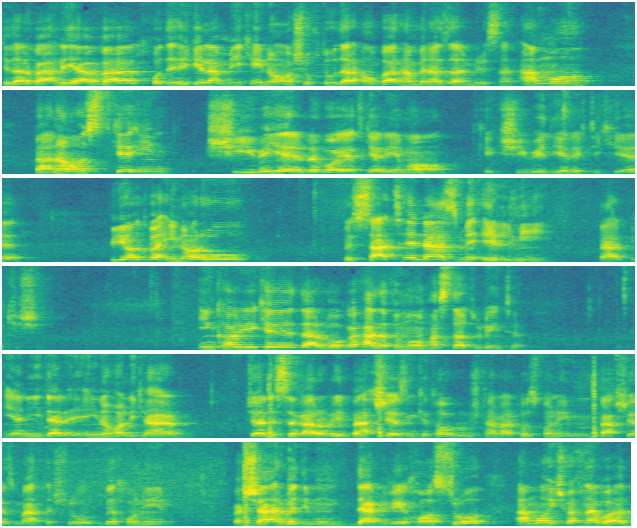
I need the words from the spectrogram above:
که در بهله اول خود هگل هم میگه که اینا آشفته و در هم بر هم به نظر می‌رسن. اما بناست که این شیوه روایتگری ما که شیوه دیالکتیکیه بیاد و اینا رو به سطح نظم علمی بر بکشه. این کاریه که در واقع هدف ما هم هست در طول این ترم. یعنی در این حالی که هر جلسه قراره بخشی از این کتاب رو روش تمرکز کنیم بخشی از متنش رو بخونیم. و شرح بدیم اون دقیقه خاص رو اما هیچ وقت نباید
